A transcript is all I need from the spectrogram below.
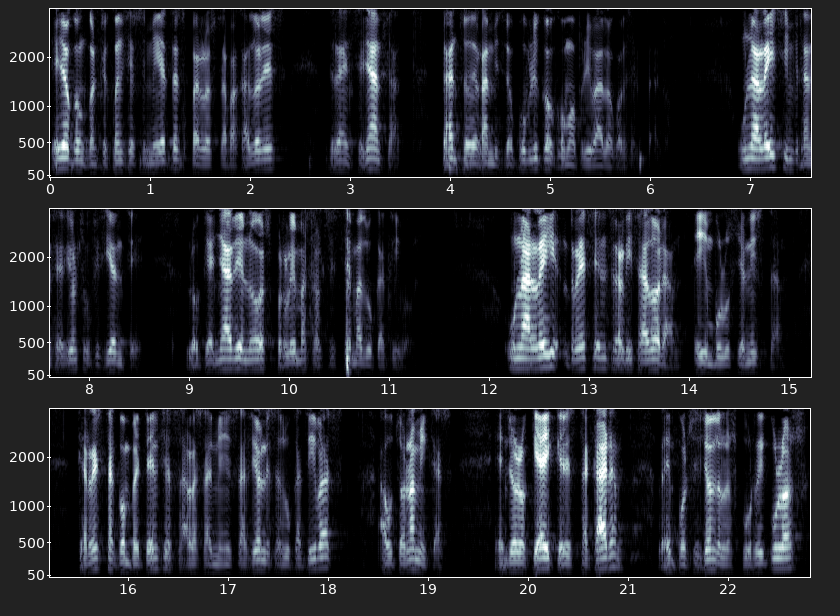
ello con consecuencias inmediatas para los trabajadores de la enseñanza, tanto del ámbito público como privado concertado. Una ley sin financiación suficiente, lo que añade nuevos problemas al sistema educativo. Una ley recentralizadora e involucionista, que resta competencias a las administraciones educativas autonómicas, entre lo que hay que destacar la imposición de los currículos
